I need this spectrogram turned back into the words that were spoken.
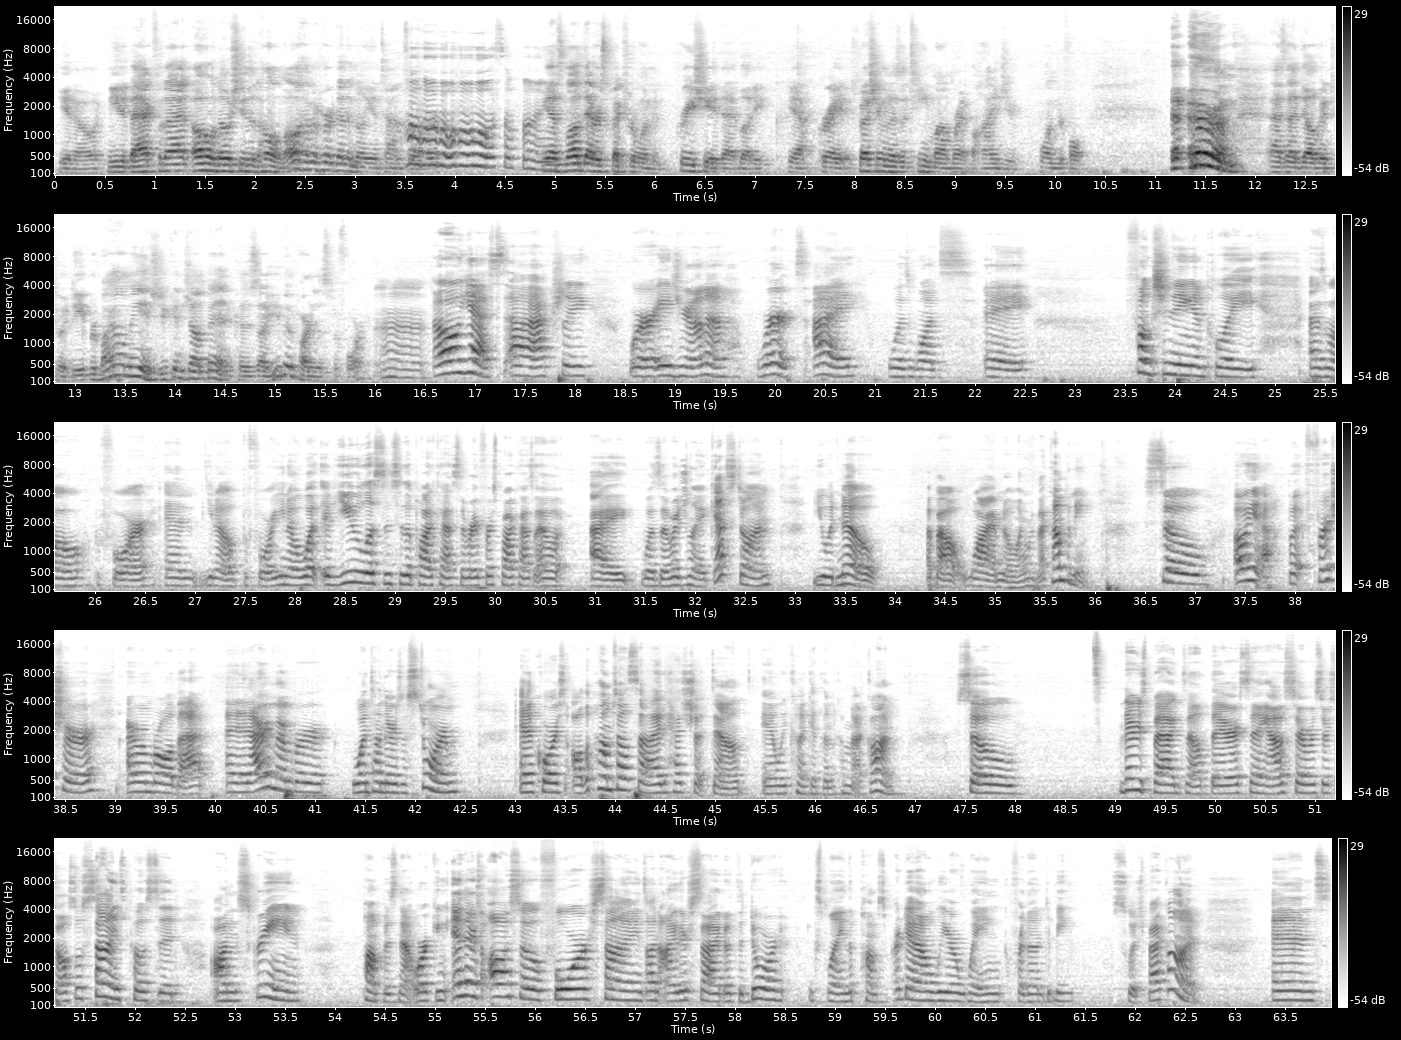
You know, need it back for that? Oh no, she's at home. Oh, I haven't heard that a million times. Oh, so funny. Yes, love that respect for women. Appreciate that, buddy. Yeah, great. Especially when there's a teen mom right behind you. Wonderful. As I delve into it deeper, by all means, you can jump in because uh, you've been part of this before. Mm. Oh yes, uh, actually, where Adriana works, I was once a functioning employee as well before, and you know before you know what if you listen to the podcast, the very first podcast I, was originally a guest on, you would know about why I'm no longer with that company. So, oh yeah, but for sure, I remember all that, and I remember one time there was a storm, and of course, all the pumps outside had shut down, and we couldn't get them to come back on. So, there's bags out there saying out of service. There's also signs posted on the screen pump is not working. And there's also four signs on either side of the door explaining the pumps are down. We are waiting for them to be switched back on. And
